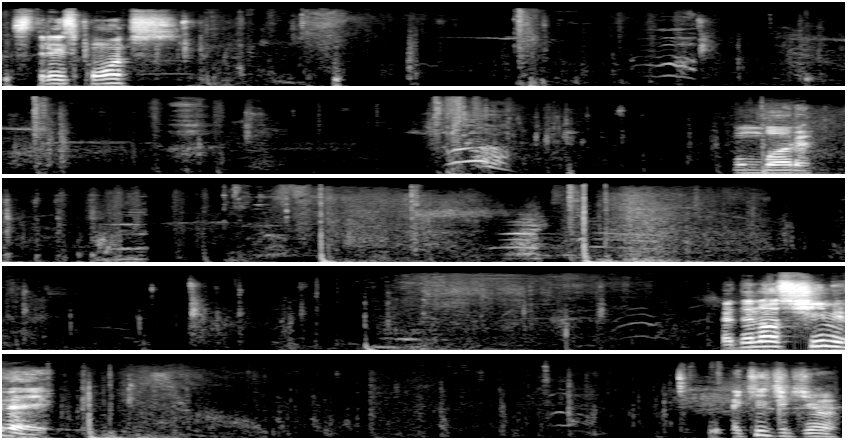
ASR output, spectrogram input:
Os três pontos. Vambora. Cadê nosso time, velho? Aqui, Tiquinho.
